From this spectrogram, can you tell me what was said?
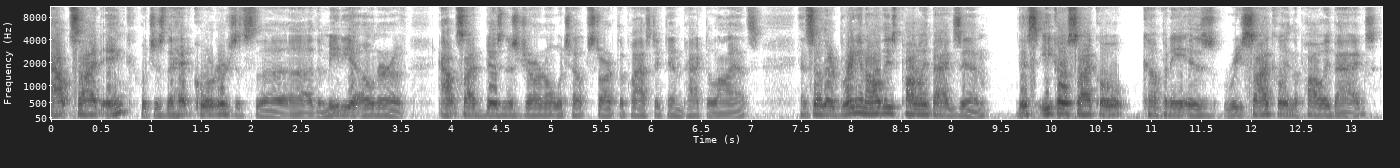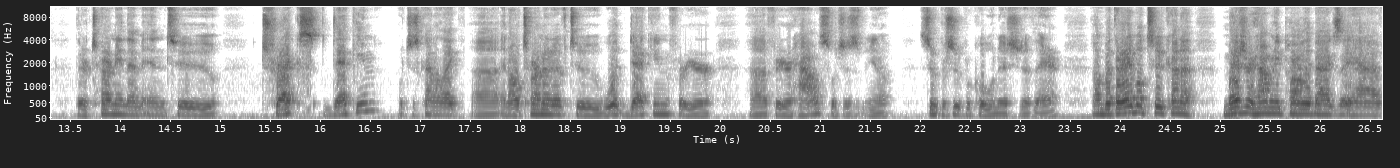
Outside Inc., which is the headquarters. It's the, uh, the media owner of Outside Business Journal, which helped start the Plastic Impact Alliance. And so they're bringing all these poly bags in. This EcoCycle company is recycling the poly bags. They're turning them into Trex decking, which is kind of like uh, an alternative to wood decking for your uh, for your house, which is you know super super cool initiative there. Um, but they're able to kind of measure how many poly bags they have.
